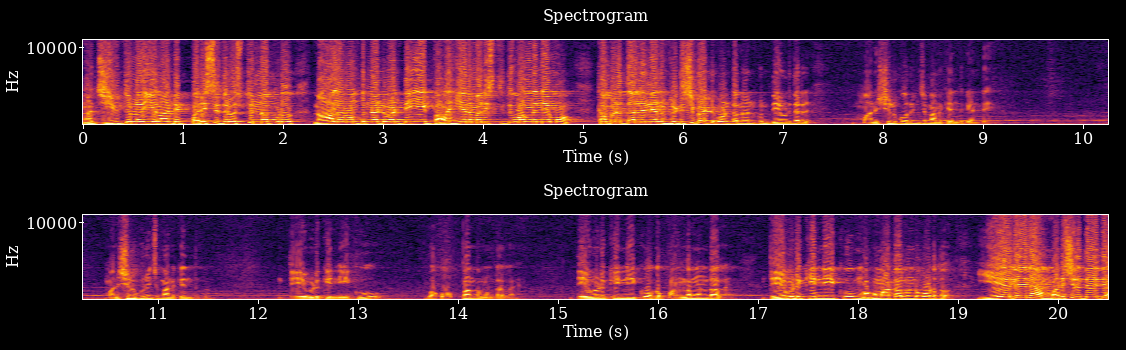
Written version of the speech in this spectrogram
నా జీవితంలో ఇలాంటి పరిస్థితులు వస్తున్నప్పుడు నాలో ఉంటున్నటువంటి ఈ బలహీనమైన స్థితి వలననేమో కాబట్టి దాన్ని నేను విడిచిపెట్టుకుంటాను అనుకుని దేవుడి దగ్గర మనుషుల గురించి మనకెందుకండి? మనుషుల గురించి మనకెందుకు? దేవుడికి నీకు ఒక ఒప్పందం ఉండాలి. దేవుడికి నీకు ఒక బంధం ఉండాలి. దేవుడికి నీకు మొహమాటాలు ఉండకూడదు. ఏదైనా మనుషులదైతే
